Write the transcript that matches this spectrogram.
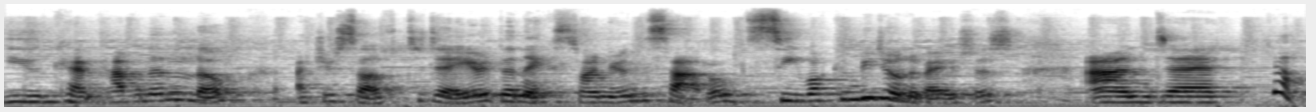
you can have a little look at yourself today or the next time you're in the saddle, see what can be done about it, and uh, yeah,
